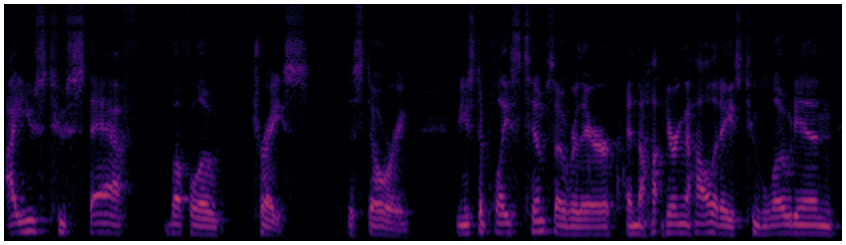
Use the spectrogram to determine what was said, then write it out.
I used to staff Buffalo Trace Distillery. We used to place temps over there and the during the holidays to load in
